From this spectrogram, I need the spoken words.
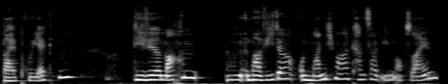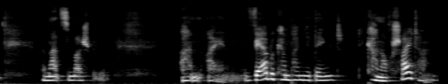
bei Projekten, die wir machen, äh, immer wieder. Und manchmal kann es halt eben auch sein, wenn man zum Beispiel an eine Werbekampagne denkt, die kann auch scheitern.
